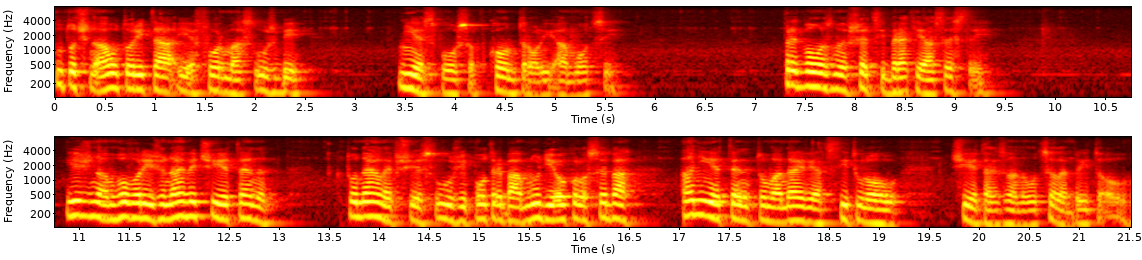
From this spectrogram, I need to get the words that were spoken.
Skutočná autorita je forma služby, nie spôsob kontroly a moci. Pred Bohom sme všetci bratia a sestry. Ježiš nám hovorí, že najväčší je ten, kto najlepšie slúži potrebám ľudí okolo seba a nie ten, kto má najviac titulov, či je tzv. celebritou.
